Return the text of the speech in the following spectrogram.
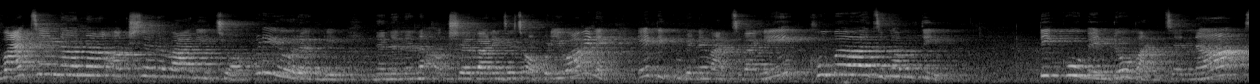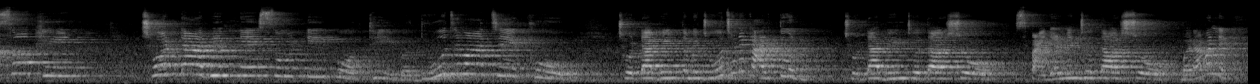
વાંચનના અક્ષરવાળી ચોપડીઓ રંગી. નાના નાના અક્ષરવાળી જે ચોપડીઓ આવે ને, એ ટીકુબેનને વાંચવાની ખૂબ જ ગમતી. ટીકુબેન તો વાંચનના શોખીન છોટા ભીમને સોટી પોથી બધું જ વાંચે ખૂબ. છોટા ભીમ તમે જુઓ છો ને કાર્ટૂન? છોટા ભીમ જોતા હશો, સ્પાઈડરમેન જોતા હશો, બરાબર ને?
